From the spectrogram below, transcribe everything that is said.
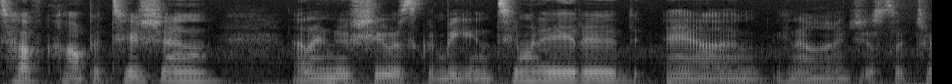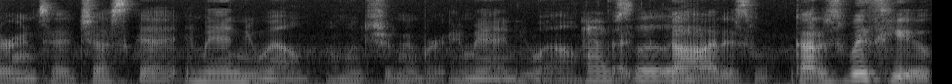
tough competition, and I knew she was going to be intimidated. And, you know, I just looked at her and said, Jessica, Emmanuel. I want you to remember Emmanuel. Absolutely. God is, God is with you,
